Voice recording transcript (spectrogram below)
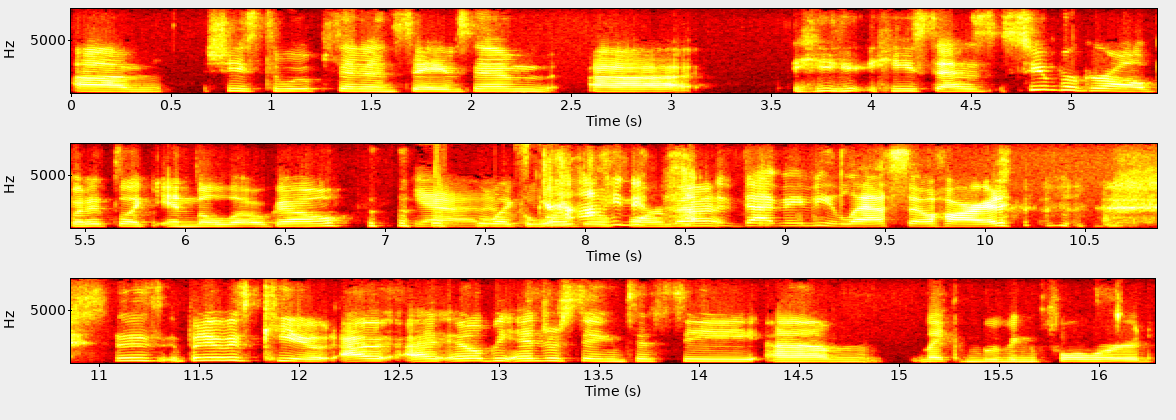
um she swoops in and saves him uh he he says Supergirl, but it's like in the logo. Yeah, like logo format. That made me laugh so hard. was, but it was cute. I, I, it'll be interesting to see um like moving forward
